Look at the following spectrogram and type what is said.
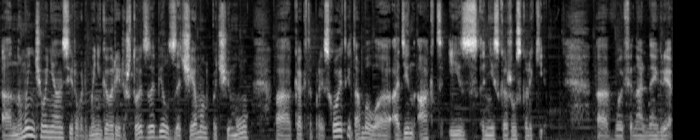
А, Но мы ничего не анонсировали, мы не говорили, что это за билд, зачем он, почему, а, как это происходит. И там был а, один акт из не скажу скольки в финальной игре.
